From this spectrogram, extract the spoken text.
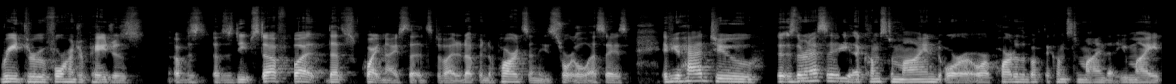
read through 400 pages of this, of this deep stuff, but that's quite nice that it's divided up into parts and these short little essays. If you had to, is there an essay that comes to mind or, or a part of the book that comes to mind that you might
